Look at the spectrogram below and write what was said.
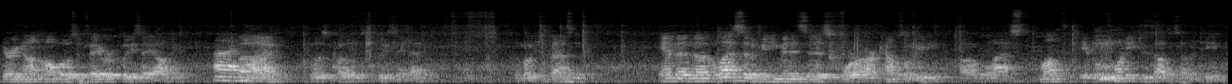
Hearing none, all those in favor, please say aye. Aye. aye. Those opposed, please say nay. The motion passes. And then uh, the last set of meeting minutes is for our council meeting of last month, April 20, 2017.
